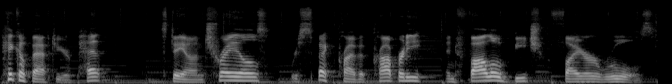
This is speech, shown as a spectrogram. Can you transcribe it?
pick up after your pet, stay on trails, respect private property, and follow beach fire rules,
